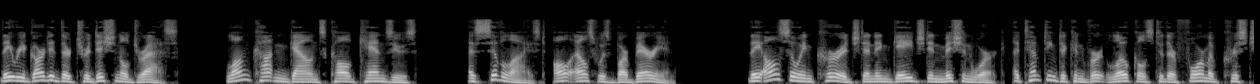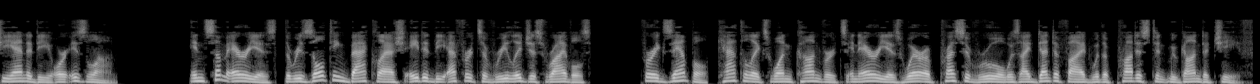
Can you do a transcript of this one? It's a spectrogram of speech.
They regarded their traditional dress—long cotton gowns called kanzus—as civilized, all else was barbarian. They also encouraged and engaged in mission work, attempting to convert locals to their form of Christianity or Islam. In some areas, the resulting backlash aided the efforts of religious rivals, for example, Catholics won converts in areas where oppressive rule was identified with a Protestant Muganda chief.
